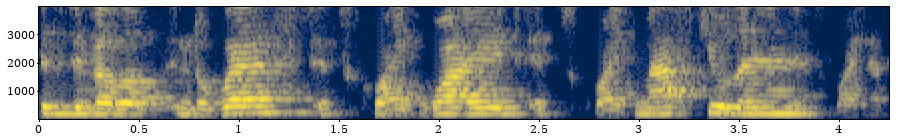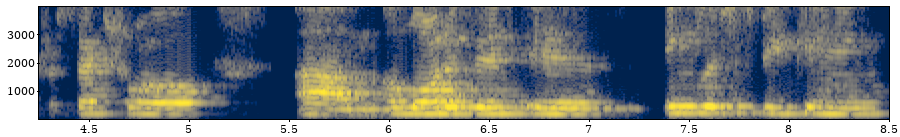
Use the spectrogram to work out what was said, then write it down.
is developed in the West. It's quite white, it's quite masculine, it's quite heterosexual. Um, a lot of it is English speaking.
